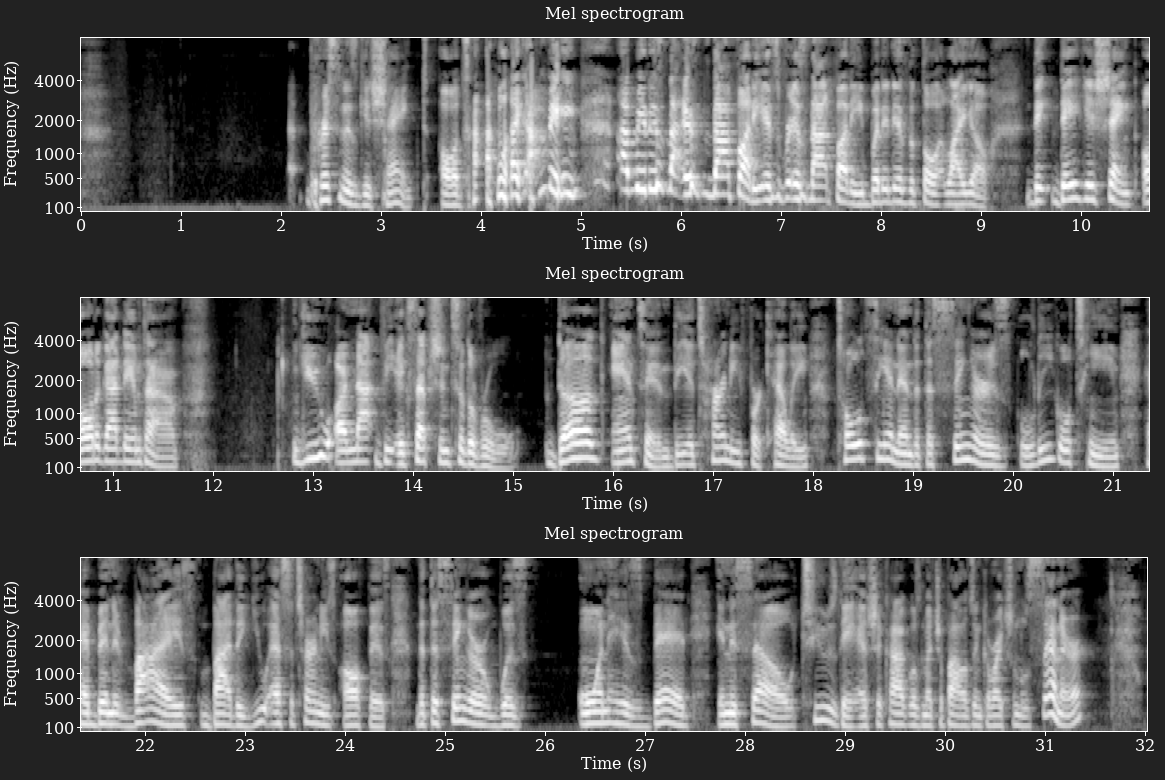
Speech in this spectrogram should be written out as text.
Prisoners get shanked all the time. Like, I mean, I mean, it's not, it's not funny. It's, it's not funny, but it is the thought. Like, yo, they, they get shanked all the goddamn time. You are not the exception to the rule. Doug Anton, the attorney for Kelly, told CNN that the singer's legal team had been advised by the U.S. Attorney's Office that the singer was on his bed in his cell Tuesday at Chicago's Metropolitan Correctional Center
